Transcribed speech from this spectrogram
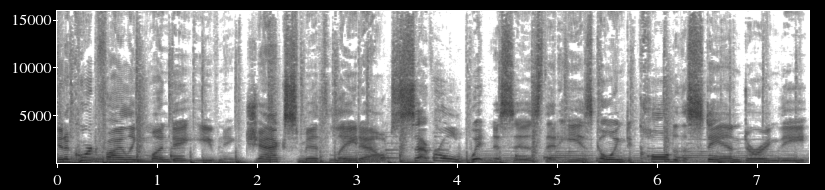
In a court filing Monday evening, Jack Smith laid out several witnesses that he is going to call to the stand during the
